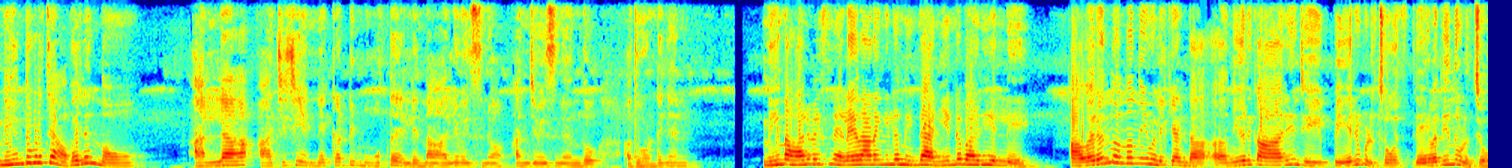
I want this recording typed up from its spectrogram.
നീ എന്തു വിളിച്ച? അവരെന്നോ? അല്ല ആ ചേച്ചി എന്നെക്കാട്ടി മൂത്തയല്ലേ? നാല് വയസ്സിനോ അഞ്ച് വയസ്സിനോ എന്തോ. അതുകൊണ്ട് ഞാൻ നീ നാല് വയസ്സിന് ഇളയതാണെങ്കിലും നിന്റെ അനിയന്റെ ഭാര്യയല്ലേ? അവരെന്നൊന്നും നീ വിളിക്കണ്ട. നീ ഒരു കാര്യം ചെയ്യ്. പേര് വിളിച്ചോ. രേവതി എന്ന് വിളിച്ചോ.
